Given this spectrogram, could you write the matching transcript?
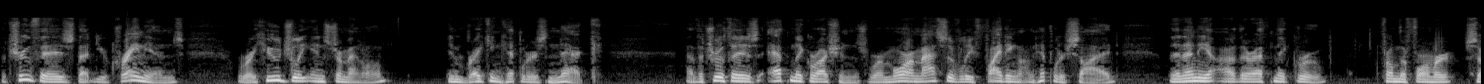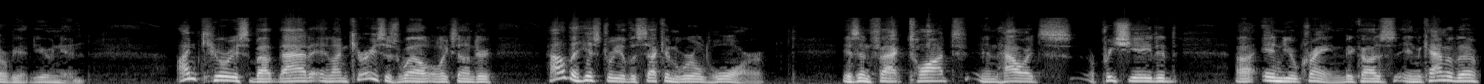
The truth is that Ukrainians were hugely instrumental in breaking Hitler's neck. Uh, the truth is, ethnic Russians were more massively fighting on Hitler's side than any other ethnic group from the former Soviet Union. I'm curious about that, and I'm curious as well, Alexander, how the history of the Second World War is in fact taught and how it's appreciated uh, in Ukraine. Because in Canada,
